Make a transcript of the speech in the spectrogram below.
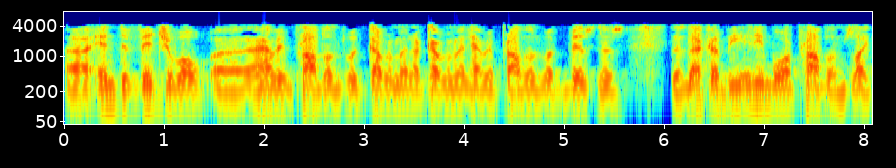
uh, individual uh, having problems with government or government having problems with business. There's not going to be any more problems like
